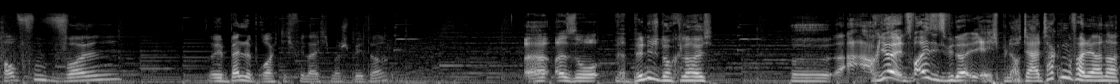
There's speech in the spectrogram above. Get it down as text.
kaufen wollen. Neue Bälle bräuchte ich vielleicht mal später. Äh, also, wer bin ich noch gleich? Äh, ach ja, jetzt weiß ich es wieder. Ich bin auch der Attackenverlerner.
